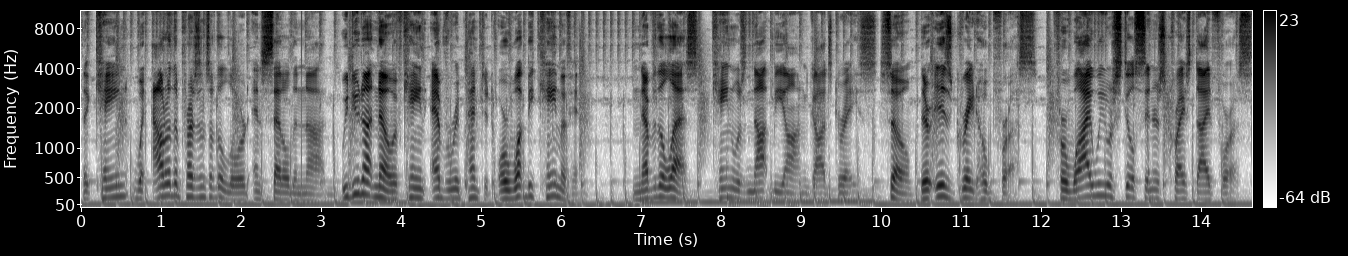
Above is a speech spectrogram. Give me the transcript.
that Cain went out of the presence of the Lord and settled in Nod. We do not know if Cain ever repented or what became of him. Nevertheless, Cain was not beyond God's grace. So, there is great hope for us. For why we were still sinners, Christ died for us.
